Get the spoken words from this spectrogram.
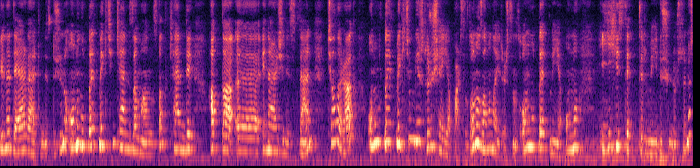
Birine değer verdiğinizi düşünün. Onu mutlu etmek için kendi zamanınızdan, kendi hatta e, enerjinizden çalarak onu mutlu etmek için bir sürü şey yaparsınız. Ona zaman ayırırsınız. Onu mutlu etmeyi, onu iyi hissettirmeyi düşünürsünüz.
